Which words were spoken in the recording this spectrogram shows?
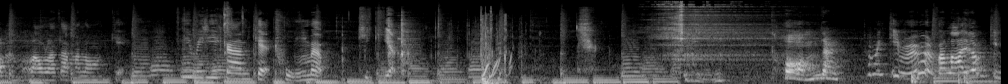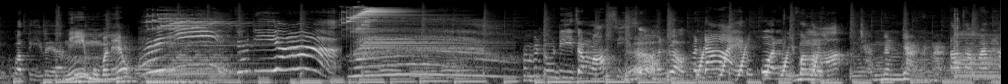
อนๆของเราเราจะมาลองแกะ นี่วิธีการแกะถุงแบบขี้เกียจ กินไม่เหมือนปลาร้าที่เรากินปกติเลยอะนี่หมูมาแล้ว เฮ้ยดูดีอะว้าวมันดูดีจังเนาะสีเสือมันแบบมันได้อะทุกคนปลาร้าฉันนั่งย่างนั่งหนาเราจะมาท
